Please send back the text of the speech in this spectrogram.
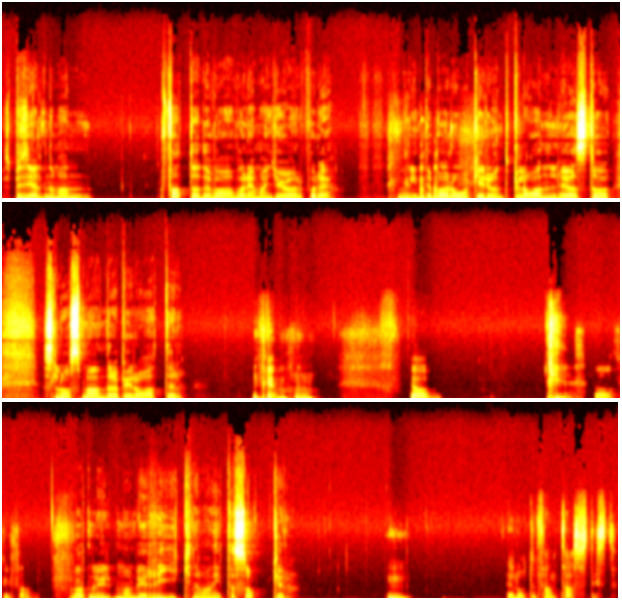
Speciellt när man fattade vad, vad det är man gör på det. Inte bara åker runt planlöst och slåss med andra pirater. Ja. Ja. Ja, fy fan. Och att man blir rik när man hittar socker. Mm. Det låter fantastiskt.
